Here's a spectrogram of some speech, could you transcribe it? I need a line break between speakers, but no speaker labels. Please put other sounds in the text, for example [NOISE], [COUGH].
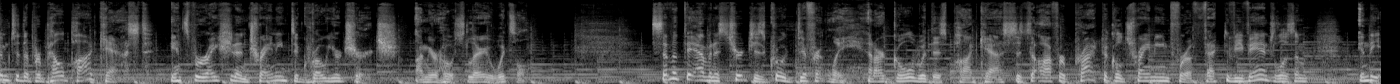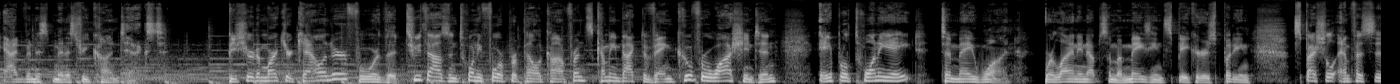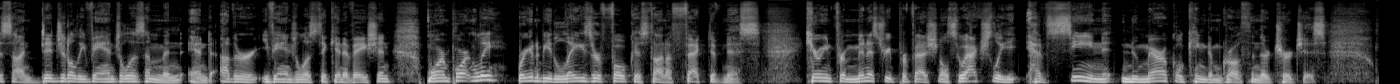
Welcome to the Propel Podcast inspiration and training to grow your church. I'm your host, Larry Witzel. Seventh day Adventist churches grow differently, and our goal with this podcast is to offer practical training for effective evangelism in the Adventist ministry context. Be sure to mark your calendar for the 2024 Propel Conference coming back to Vancouver, Washington, April 28 to May 1. We're lining up some amazing speakers, putting special emphasis on digital evangelism and, and other evangelistic innovation. More importantly, we're going to be laser focused on effectiveness, hearing from ministry professionals who actually have seen numerical kingdom growth in their churches.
